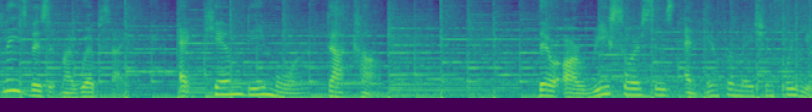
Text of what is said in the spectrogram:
please visit my website at kimdmoore.com. There are resources and information for you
